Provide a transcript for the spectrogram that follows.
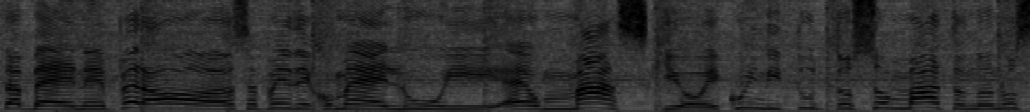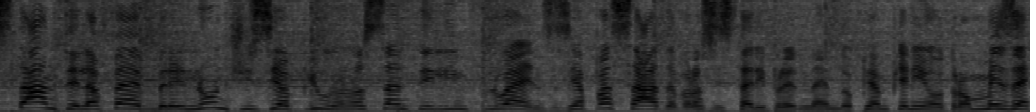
Sta bene, però sapete com'è lui? È un maschio e quindi tutto sommato, nonostante la febbre non ci sia più, nonostante l'influenza sia passata, però si sta riprendendo. Pian pianino tra un mese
